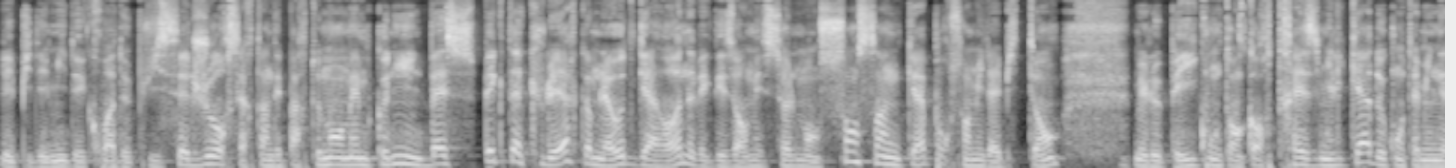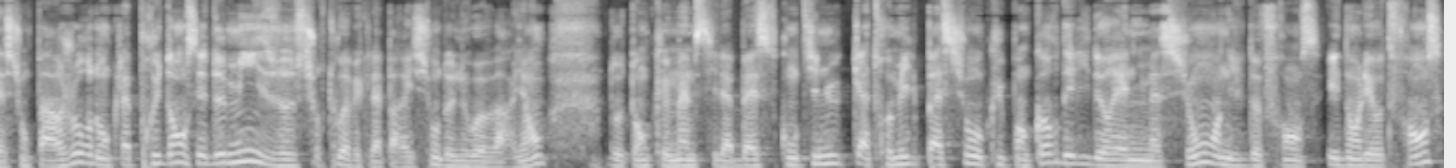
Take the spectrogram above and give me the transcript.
L'épidémie décroît depuis 7 jours. Certains départements même connu une baisse spectaculaire comme la Haute-Garonne avec désormais seulement 105 cas pour 100 000 habitants. Mais le pays compte encore 13 000 cas de contamination par jour, donc la prudence est de mise, surtout avec l'apparition de nouveaux variants. D'autant que même si la baisse continue, 4 000 patients occupent encore des lits de réanimation en Ile-de-France et dans les Hauts-de-France.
